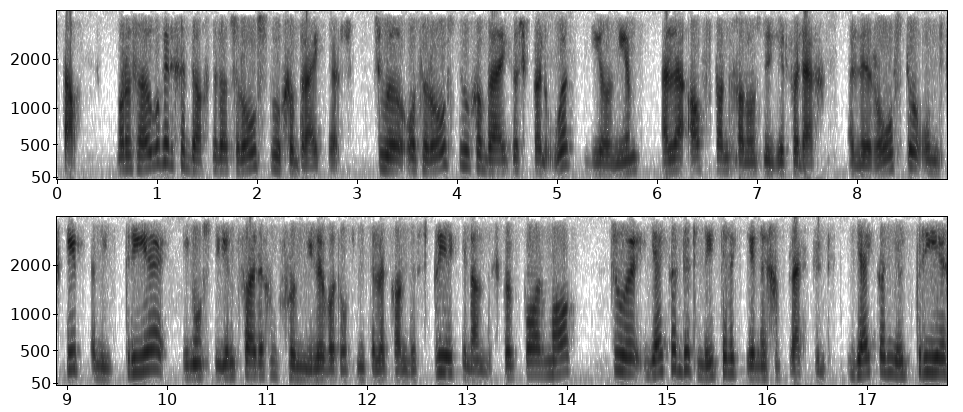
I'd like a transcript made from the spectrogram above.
stap? Maar ons hou ook in gedagte dat rolstoelgebruikers, so ons rolstoelgebruikers kan ook deelneem. Hulle afstand gaan ons net eenvoudig hulle rolstoel omskep in die tree en ons die eenvoudige formule wat ons met hulle kan bespreek en dan beskikbaar maak. So jy kan dit letterlik enige plek doen. Jy kan jou tree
